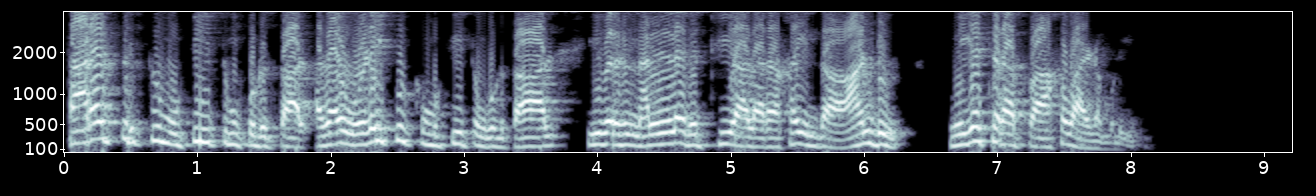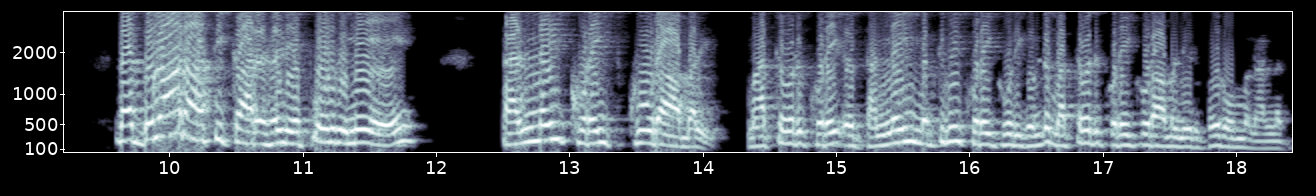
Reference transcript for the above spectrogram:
தரத்திற்கு முக்கியத்துவம் கொடுத்தால் அதாவது உழைப்புக்கு முக்கியத்துவம் கொடுத்தால் இவர்கள் நல்ல வெற்றியாளராக இந்த ஆண்டு மிகச்சிறப்பாக வாழ முடியும். இந்த துலாராசிக்காரர்கள் எப்பொழுதுமே தன்னை குறை கூறாமல் மற்றவர் குறை தன்னை மட்டுமே குறை கூறிக்கொண்டு மற்றவர் குறை கூறாமல் இருப்பது ரொம்ப நல்லது.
